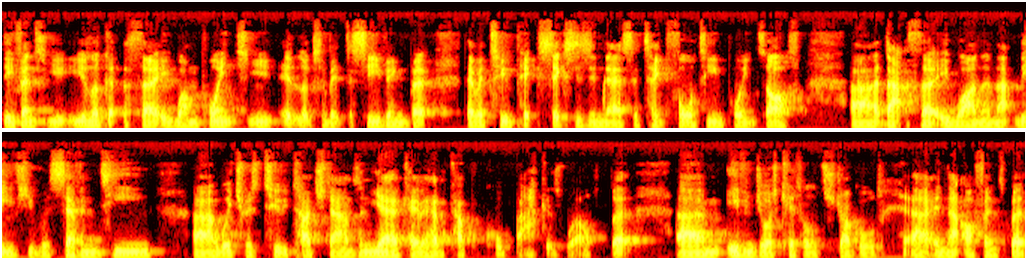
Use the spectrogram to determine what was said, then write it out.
defense. You, you look at the 31 points, you, it looks a bit deceiving, but there were two pick sixes in there, so take 14 points off uh, that 31, and that leaves you with 17, uh, which was two touchdowns. And yeah, okay, they had a couple called back as well, but um, even George Kittle struggled uh, in that offense. But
